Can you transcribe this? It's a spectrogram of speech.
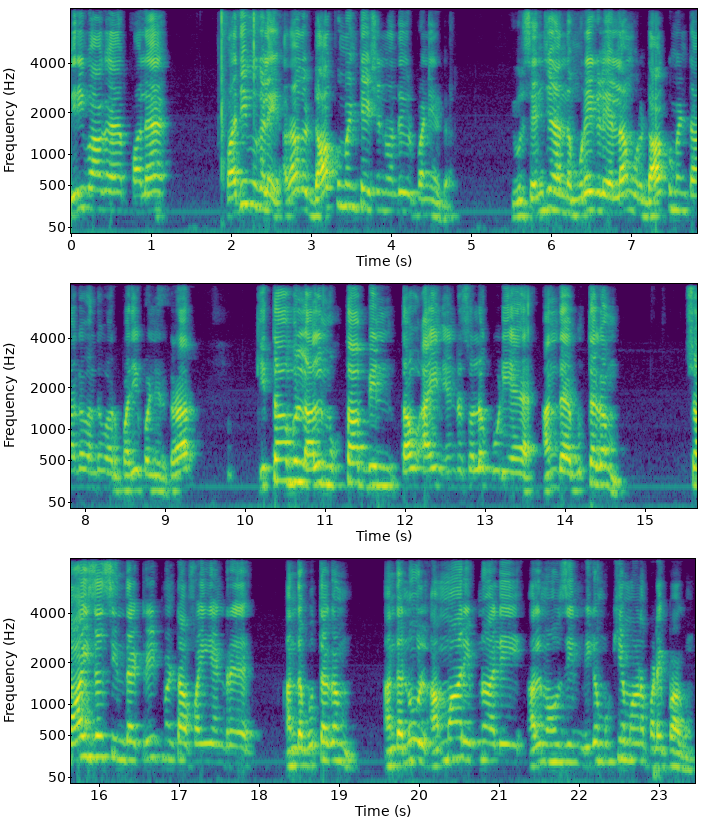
விரிவாக பல பதிவுகளை அதாவது டாக்குமெண்டேஷன் வந்து இவர் பண்ணியிருக்கிறார். இவர் செஞ்ச அந்த முறைகளை எல்லாம் ஒரு டாக்குமெண்டாக வந்து அவர் பதிவு பண்ணியிருக்கிறார். கிதாபுல் அல் முக்தாப் பின் தவ் ஐன் என்று சொல்லக்கூடிய அந்த புத்தகம் choices in the treatment of eye என்று அந்த புத்தகம் அந்த நூல் அம்மார் இப்னு அலி அல் மௌசின் மிக முக்கியமான படைப்பாகும்.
